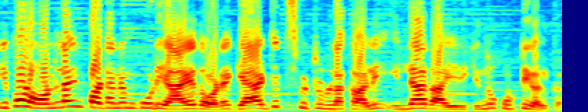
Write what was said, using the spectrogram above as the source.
ഇപ്പോൾ ഓൺലൈൻ പഠനം കൂടി ആയതോടെ ഗാഡ്ജറ്റ്സ് വിട്ടുള്ള കളി ഇല്ലാതായിരിക്കുന്നു കുട്ടികൾക്ക്.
